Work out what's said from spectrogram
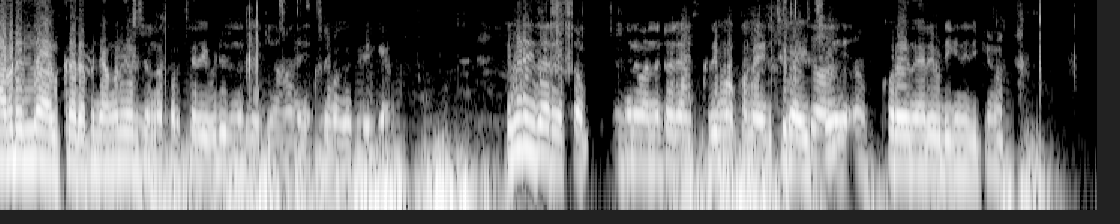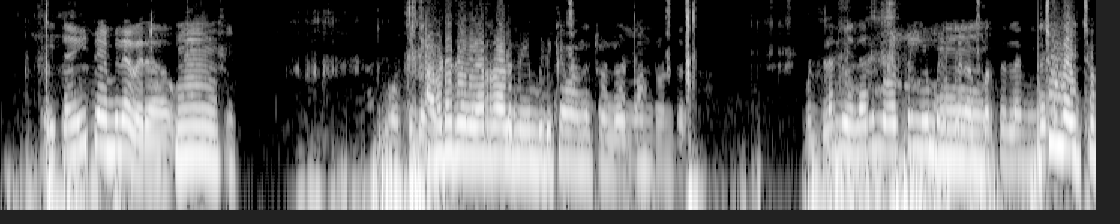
അവിടെ എല്ലാ ആൾക്കാരും അപ്പൊ ഞങ്ങൾ വിചാരിച്ചാൽ കുറച്ച് ഇവിടെ ഇരുന്ന് കഴിക്കാം ഐസ്ക്രീം ഒക്കെ കഴിക്കാം. ഇവിടെ ഇതാ രസം. ഇങ്ങനെ വന്നിട്ട് ഒരു ഐസ്ക്രീം ഒക്കെ മേടിച്ച് കഴിച്ച് കൊറേ നേരം ഇവിടെ ഇങ്ങനെ ഇരിക്കണം. ഈ ടൈമിലേ അവിടെ വേറൊരാൾ മീൻ പിടിക്കാൻ വന്നിട്ടുണ്ട് കേട്ടോ. എല്ലാവരും ലോക്കൽ മീൻ പിടിക്കണം അപ്പുറത്തെല്ലാം മീൻ കഴിച്ചോ?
